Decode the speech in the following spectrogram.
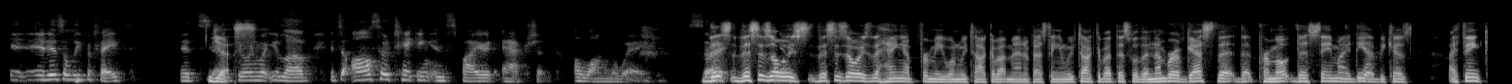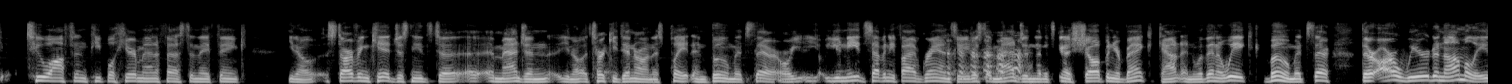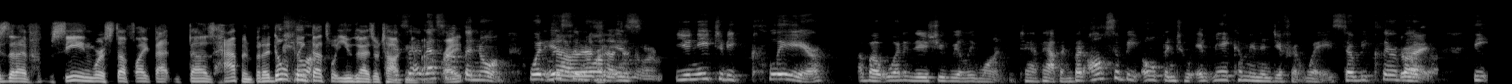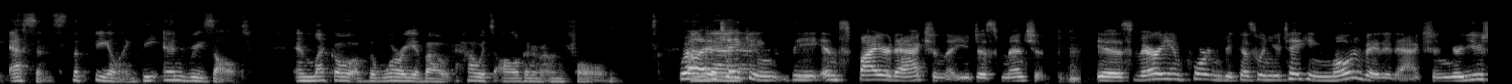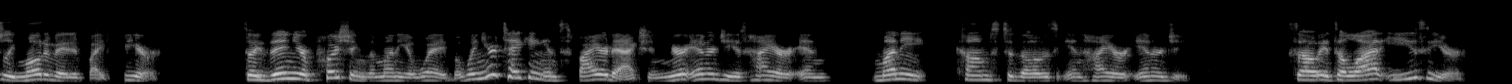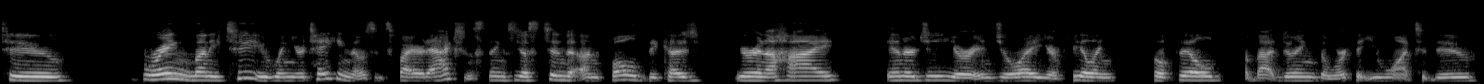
It, it is a leap of faith. It's uh, Yes. doing what you love. It's also taking inspired action along the way. So, this this is always this is always the hang up for me when we talk about manifesting and we've talked about this with a number of guests that that promote this same idea Yeah. because i think too often people hear manifest and they think you know starving kid just needs to uh, imagine you know a turkey dinner on his plate and boom it's there or you, you need 75 grand so you just imagine that it's going to show up in your bank account and within a week boom it's there there are weird anomalies that i've seen where stuff like that does happen but i don't think that's what you guys are talking not- about that's right not the norm. What is no, the norm is the norm. you need to be clear about what it is you really want to have happen, but also be open to it may come in in different ways. So be clear about Right. the essence, the feeling, the end result, and let go of the worry about how it's all going to unfold. Well, And and, then- taking the inspired action that you just mentioned is very important because when you're taking motivated action, you're usually motivated by fear. So then you're pushing the money away. But when you're taking inspired action, your energy is higher and money comes to those in higher energy. So it's a lot easier to bring money to you when you're taking those inspired actions. Things just tend to unfold because you're in a high energy, you're in joy, you're feeling fulfilled about doing the work that you want to do,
